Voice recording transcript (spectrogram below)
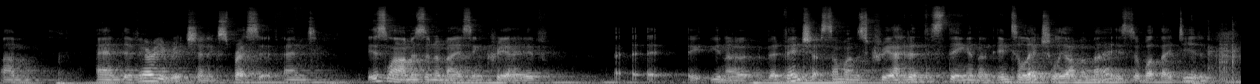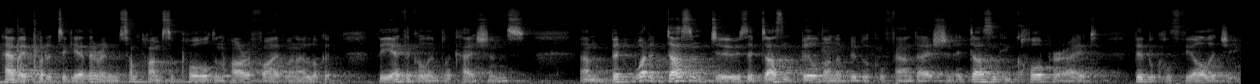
Um, and they're very rich and expressive. And Islam is an amazing creative, uh, uh you know, adventure. Someone's created this thing, and intellectually, I'm amazed at what they did and how they put it together. And sometimes appalled and horrified when I look at the ethical implications. Um, but what it doesn't do is it doesn't build on a biblical foundation. It doesn't incorporate biblical theology.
